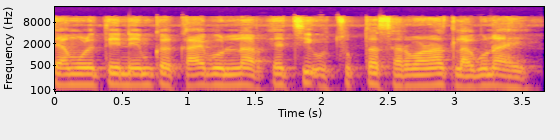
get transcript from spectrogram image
त्यामुळे ते नेमकं काय बोलणार याची उत्सुकता सर्वांनाच लागून आहे.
